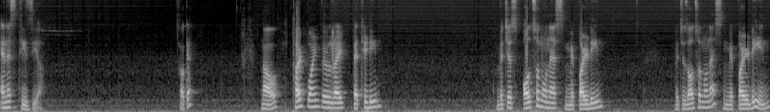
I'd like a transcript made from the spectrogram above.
anesthesia. Okay. Now third point we will write pethidine which is also known as meperidine which is also known as meperidine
